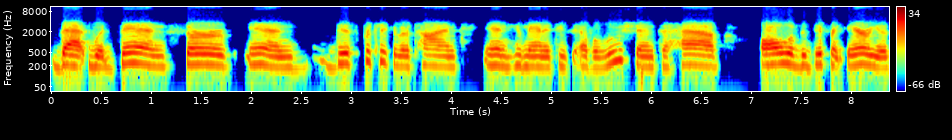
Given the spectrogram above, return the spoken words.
that would then serve in this particular time in humanity's evolution to have all of the different areas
